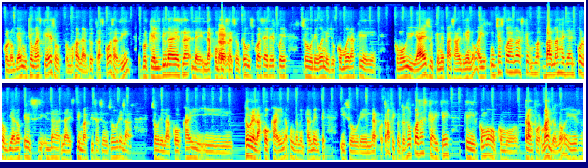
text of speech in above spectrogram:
Colombia es mucho más que eso, podemos hablar de otras cosas, ¿sí? Porque él de una vez la, la, la conversación claro. que buscó hacer fue sobre, bueno, yo cómo era que, cómo vivía eso qué me pasaba. Y dije, no, hay muchas cosas más que van más allá del colombiano, que es la, la estigmatización sobre la, sobre la coca y, y, sobre la cocaína fundamentalmente y sobre el narcotráfico. Entonces son cosas que hay que, ir como, como transformando, ¿no? Ir,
